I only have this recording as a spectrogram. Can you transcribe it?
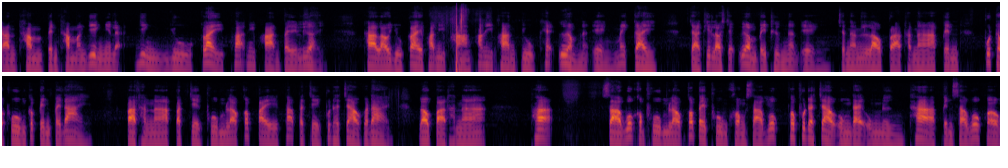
การทำเป็นธรรมอันยิ่งนี่แหละ ยิ่งอยู่ใกล้พระนิพพานไปเรื่อยๆถ้าเราอยู่ใกล้พระนิพพาน พระนิพพานอยู่แค่เอื้อมนั่นเอง ไม่ไกลจากที่เราจะเอื้อมไปถึงนั่นเอง ฉะนั้นเราปรารถนาเป็นพุทธภูมิก็เป็นไปได้ ปรารถนาปัจเจกภูมิเราก็ไปพระปัจเจกพุทธเจ้าก็ได้ เราปรารถนาพระ สาวกภูมิเราก็ไปภูมิของสาวกพระพุทธเจ้าองค์ใดองค์หนึ่ง ถ้าเป็นสาวกของ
